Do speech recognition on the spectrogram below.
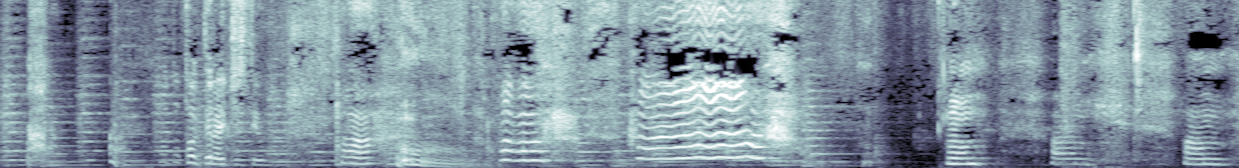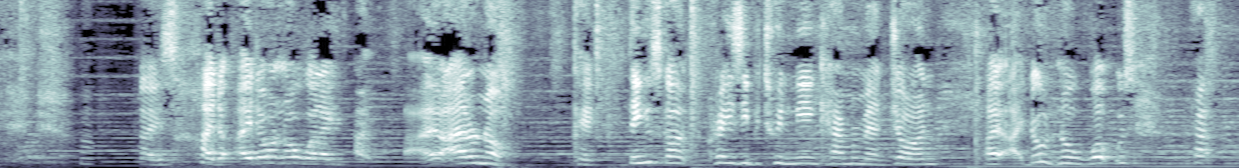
What the fuck did I just do? Uh, uh, um, um, um, guys, I, don't- I don't know what I, I, I, I don't know. Okay, things got crazy between me and cameraman John. I, I don't know what was happening.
